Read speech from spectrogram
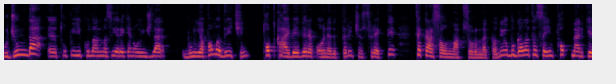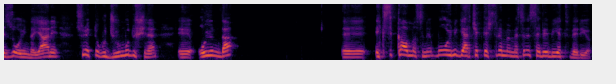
hücumda e, topu iyi kullanması gereken oyuncular bunu yapamadığı için top kaybederek oynadıkları için sürekli tekrar savunmak zorunda kalıyor. Bu Galatasaray'ın top merkezli oyunda yani sürekli hücumu düşünen e, oyunda e, eksik kalmasını, bu oyunu gerçekleştirememesine sebebiyet veriyor.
